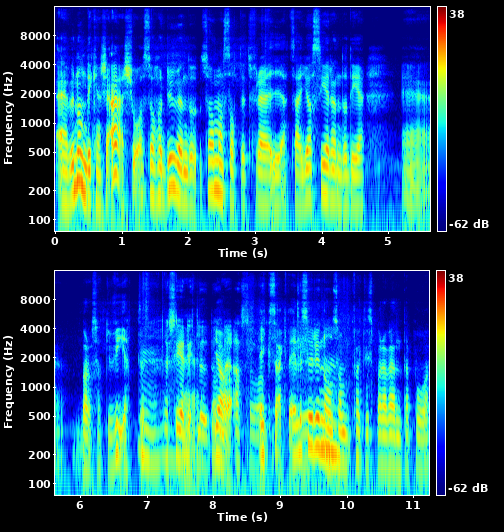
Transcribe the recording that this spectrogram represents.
även om det kanske är så, så har du ändå, så har man sått ett frö i att så här, jag ser ändå det eh, bara så att du vet. Mm. Jag ser ditt Eh, lidande. Ja, alltså, exakt. Eller så är det någon som faktiskt bara väntar på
